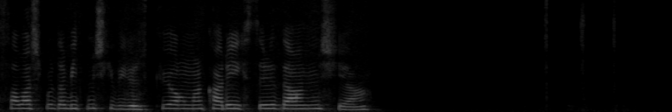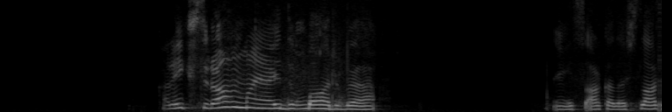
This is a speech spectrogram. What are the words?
Savaş burada bitmiş gibi gözüküyor ama kare iksiri de almış ya. Kare iksiri almayaydım bari be. Neyse arkadaşlar.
